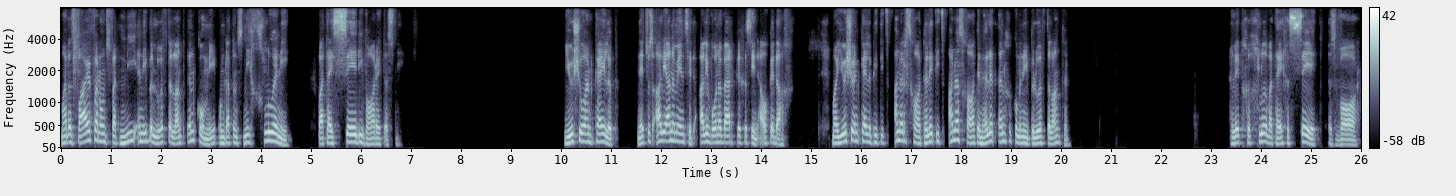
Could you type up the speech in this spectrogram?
Maar daar's baie van ons wat nie in die beloofde land inkom nie omdat ons nie glo nie wat hy sê die waarheid is nie. Joshua en Caleb Net soos al die ander mense het al die wonderwerke gesien elke dag. Maar Joshua en Caleb het iets anders gehad. Hulle het iets anders gehad en hulle het ingekom in die beloofde land in. Hulle het geglo wat hy gesê het is waar.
